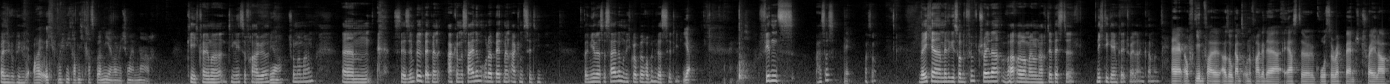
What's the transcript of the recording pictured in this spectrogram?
Weiß ich wirklich nicht. Oh, ich möchte mich gerade nicht krass blamieren, warte, ich schau mal eben nach. Okay, ich kann ja mal die nächste Frage Ja. schon mal machen. Ähm, sehr simpel, Batman Arkham Asylum oder Batman Arkham City? Bei mir wäre es Asylum und ich glaube bei Robin wäre es City. Ja. Findens, hast du es? Nee. Achso. Welcher Metal Gear Solid 5 Trailer war eurer Meinung nach der beste? Nicht die Gameplay-Trailer in Klammern. Naja, auf jeden Fall, also ganz ohne Frage, der erste große Red Band-Trailer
